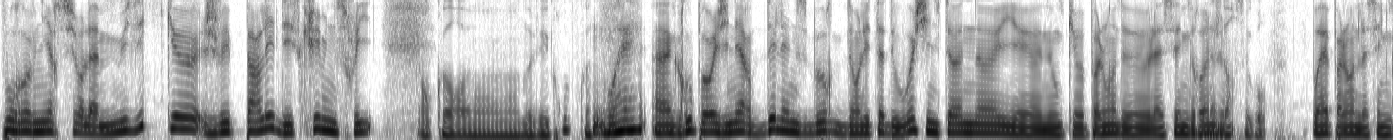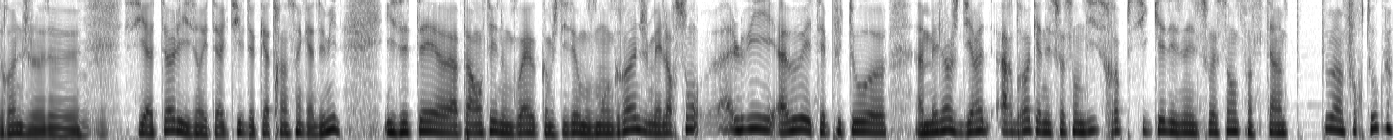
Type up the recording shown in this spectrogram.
pour revenir sur la musique, je vais parler des Screaming Three. Encore un mauvais groupe quoi. Ouais, un groupe originaire d'Ellensburg dans l'état de Washington, et, donc pas loin de la scène grunge. J'adore ce groupe. Ouais, pas loin de la scène grunge de Mhm. Seattle. Ils ont été actifs de 85 à 2000. Ils étaient euh, apparentés, donc ouais, comme je disais, au mouvement grunge, mais leur son, à lui, à eux, était plutôt euh, un mélange, je dirais, hard rock années 70, rock psyché des années 60. Enfin, c'était un peu un fourre-tout, quoi.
